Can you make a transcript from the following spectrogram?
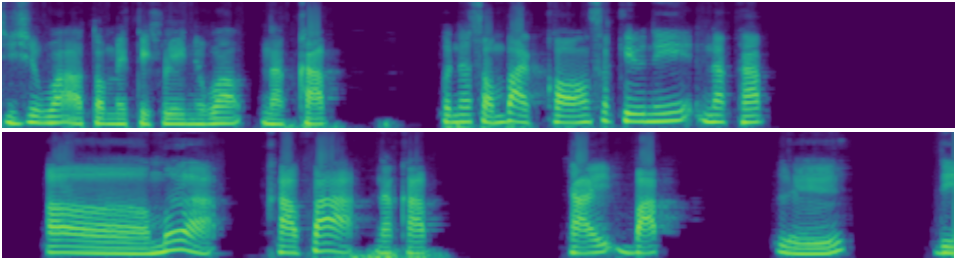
ที่ชื่อว่า Automatic Renewal นะครับ คุณสมบัติของสกิลนี้นะครับเอ่อเมื่อคาฟ้านะครับ ใช้บัฟหรือดี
